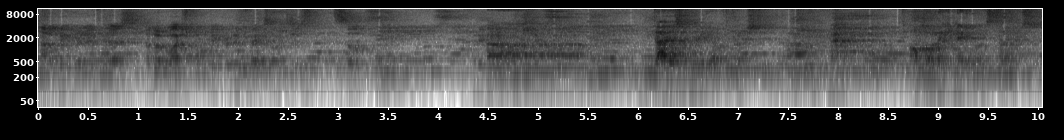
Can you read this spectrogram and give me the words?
and a big grinning face? I don't know why she put a big grinning face on. 'cause It's still a pretty good question. Uh, that is a really odd question. Um, I'm not licking anyone's toes,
